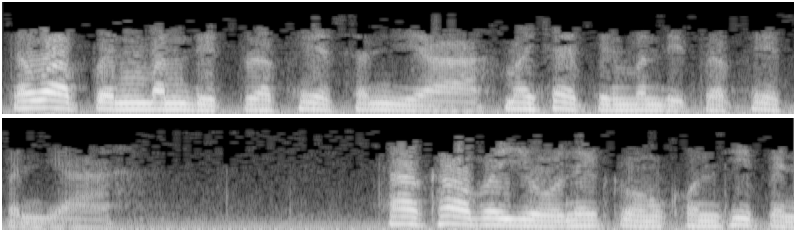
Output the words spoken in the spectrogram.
แต่ว่าเป็นบัณฑิตประเภทสัญญา ไม่ใช่เป็นบัณฑิตประเภทปัญญา ถ้าเข้าไปอยู่ในกลุ่มคนที่เป็น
